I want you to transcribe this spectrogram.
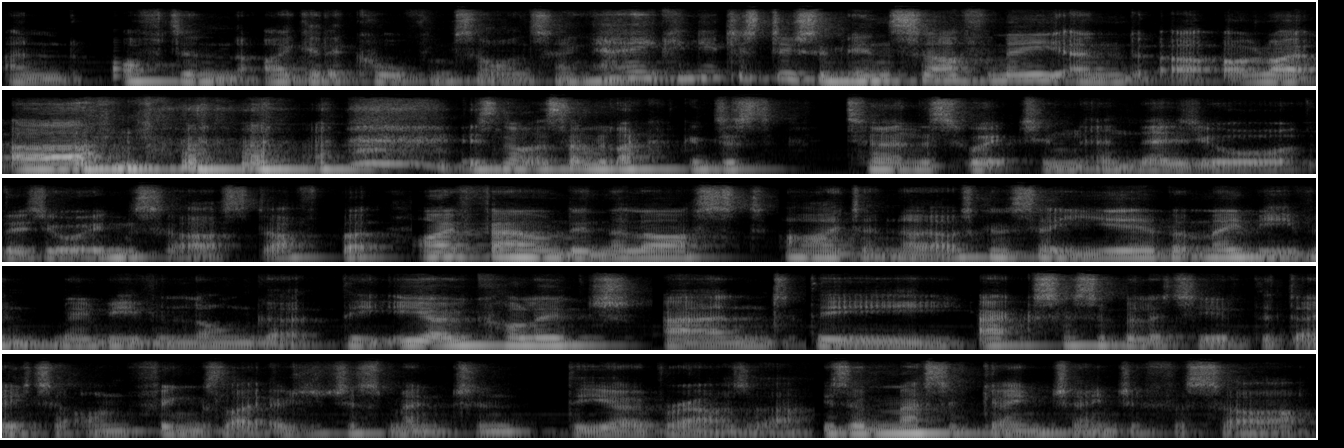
And often I get a call from someone saying, "Hey, can you just do some INSAR for me?" And uh, I'm like, um, it's not something like I can just turn the switch and, and there's your there's your INSAR stuff. But I found in the last oh, I don't know I was going to say year, but maybe even maybe even longer, the EO College and the accessibility of the data on things like as you just mentioned, the EO browser is a massive game changer for SAR.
